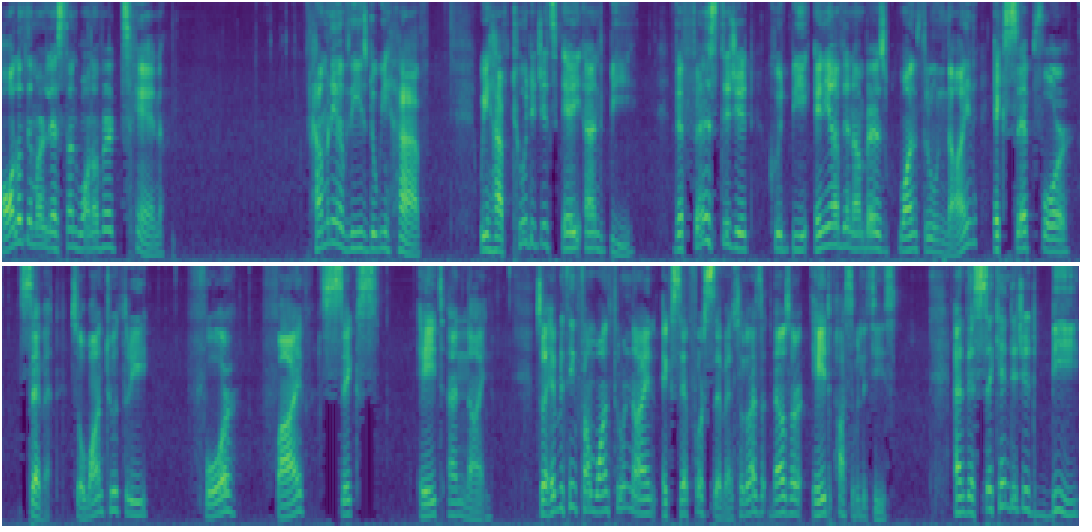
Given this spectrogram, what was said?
all of them are less than 1 over 10. How many of these do we have? We have two digits A and B. The first digit could be any of the numbers 1 through 9 except for 7. So 1, 2, 3, 4, 5, 6, 8, and 9. So everything from 1 through 9 except for 7. So those, those are 8 possibilities. And the second digit B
